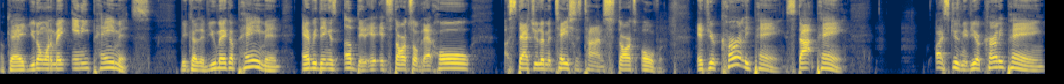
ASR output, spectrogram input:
Okay. You don't want to make any payments because if you make a payment everything is updated. It, it starts over. That whole uh, statute limitations time starts over. If you're currently paying, stop paying. Oh, excuse me. If you're currently paying,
